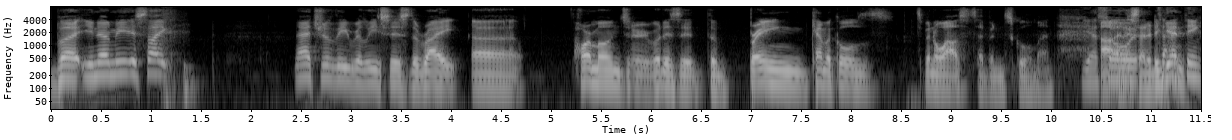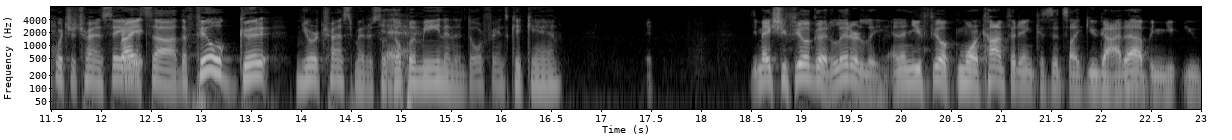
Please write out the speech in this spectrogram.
but you know what I mean. It's like naturally releases the right uh, hormones or what is it? The brain chemicals. It's been a while since I've been in school, man. Yeah, Uh, so and I said it again. I think what you're trying to say Right. is uh, the feel good neurotransmitters, so Yeah. dopamine and endorphins kick in. it makes you feel good, literally, and then you feel more confident because it's like you got up and you you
